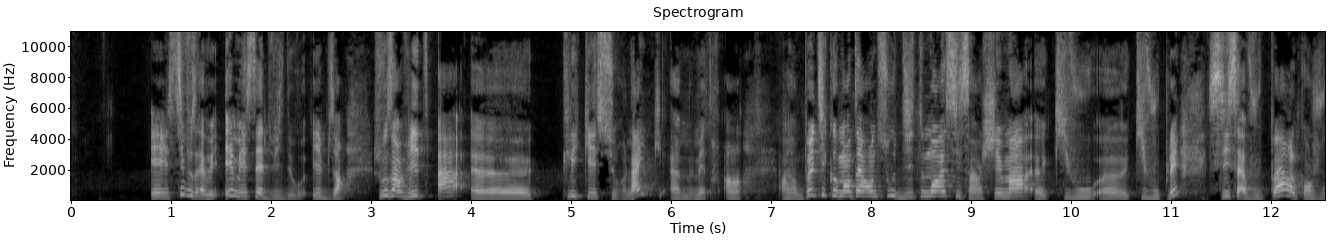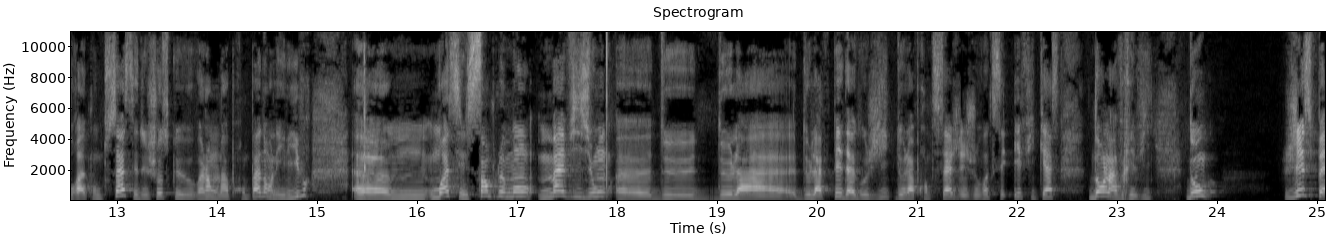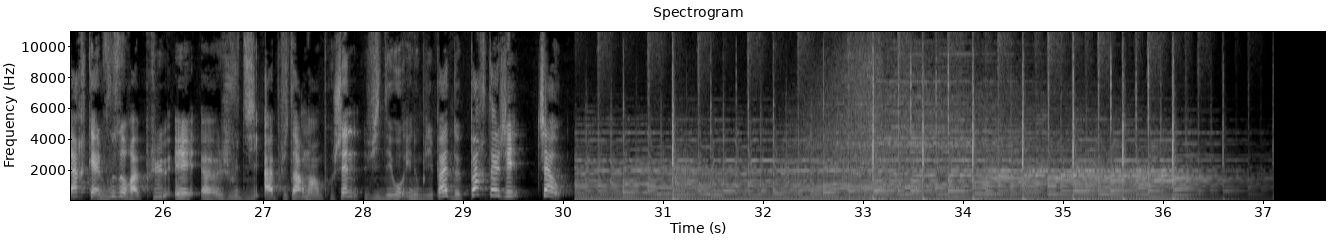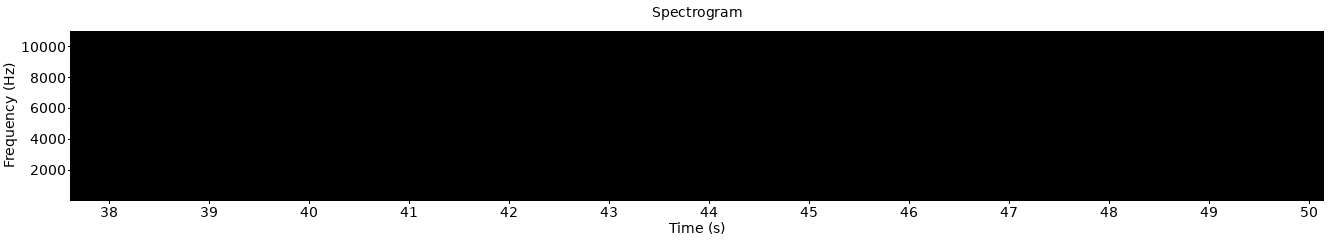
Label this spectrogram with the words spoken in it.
Et si vous avez aimé cette vidéo, eh bien, je vous invite à euh, cliquez sur like, à me mettre un, un petit commentaire en dessous. Dites-moi si c'est un schéma euh, qui vous euh, qui vous plaît, si ça vous parle quand je vous raconte tout ça. C'est des choses que voilà on n'apprend pas dans les livres. Euh, moi, c'est simplement ma vision de de la de la pédagogie, de l'apprentissage, et je vois que c'est efficace dans la vraie vie. Donc J'espère qu'elle vous aura plu et je vous dis à plus tard dans la prochaine vidéo et n'oubliez pas de partager. Ciao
